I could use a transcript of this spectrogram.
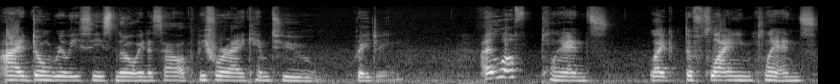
I don't really see snow in the south before I came to Beijing. I love planes, like the flying planes.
